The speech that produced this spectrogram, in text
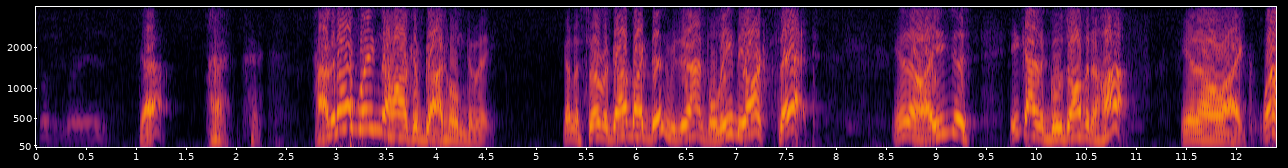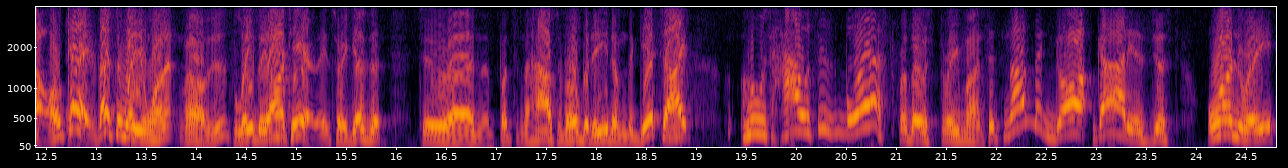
closer to where it is. Yeah. How can I bring the ark of God home to me? Going to serve a God like this? We just have to leave the ark set. You know, he just, he kind of goes off in a huff. You know, like, well, okay, if that's the way you want it, well, just leave the ark here. They, so he gives it to, uh, puts in the house of Obed-Edom the Gittite, whose house is blessed for those three months. It's not that God, God is just ornery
